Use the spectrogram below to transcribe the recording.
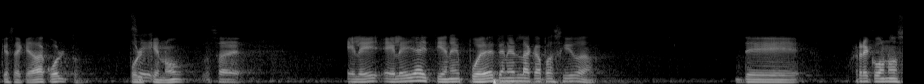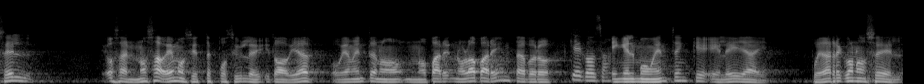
que se queda corto. Porque no, o sea, el, el AI tiene, puede tener la capacidad de reconocer, o sea, no sabemos si esto es posible y todavía obviamente no, no, no lo aparenta, pero ¿Qué cosa? en el momento en que el AI pueda reconocer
